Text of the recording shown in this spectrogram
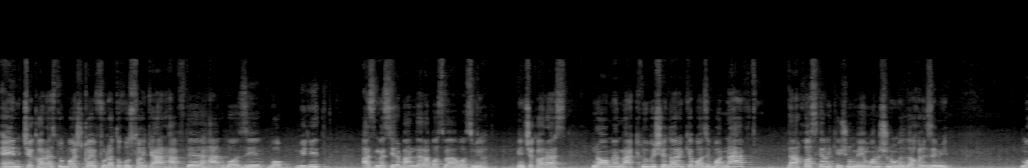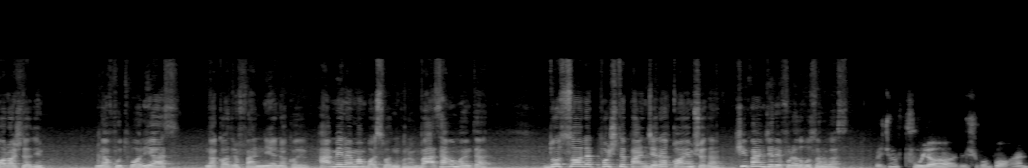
این چه کار است تو باشگاه فولاد خوستان که هر هفته هر بازی با بلیت از مسیر بندر عباس به عواز میاد. این چه کار است؟ نامه مکتوبش داریم که بازی با نفت درخواست کردن که ایشون مهمانشون اومده داخل زمین. ما راش دادیم. نه فوتبالی است نه کادر فنی نه کادر. همه اینا من با اثبات می‌کنم. و از همه مهمتر دو سال پشت پنجره قائم شدن. کی پنجره فولاد خوستانو بست؟ رجوع فولاد. میشه گفت واقعا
